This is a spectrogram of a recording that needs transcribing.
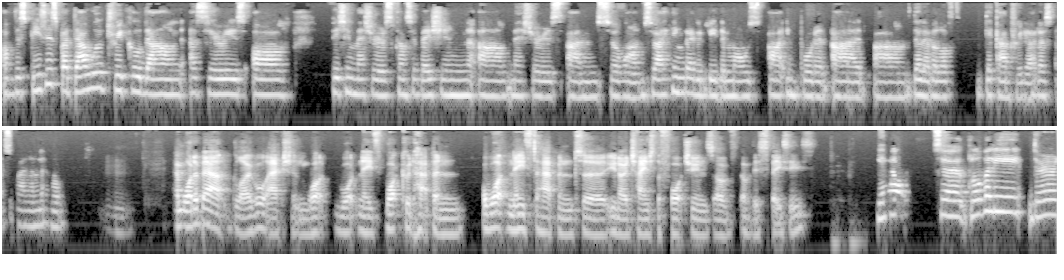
of the species, but that will trickle down a series of fishing measures, conservation uh, measures, and so on. So I think that would be the most uh, important at um, the level of the country at a Australian level. Mm-hmm. And what about global action? What what needs what could happen or what needs to happen to you know change the fortunes of of this species? Yeah, so globally there are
